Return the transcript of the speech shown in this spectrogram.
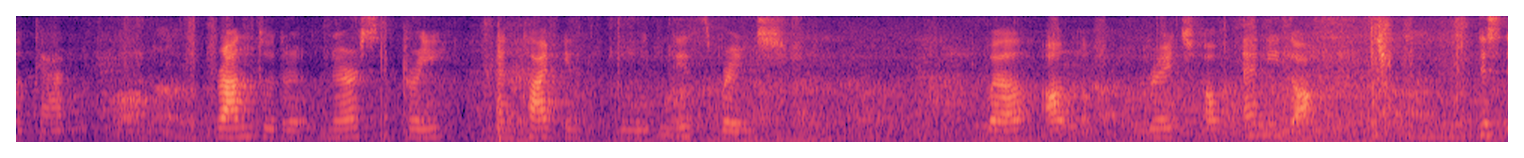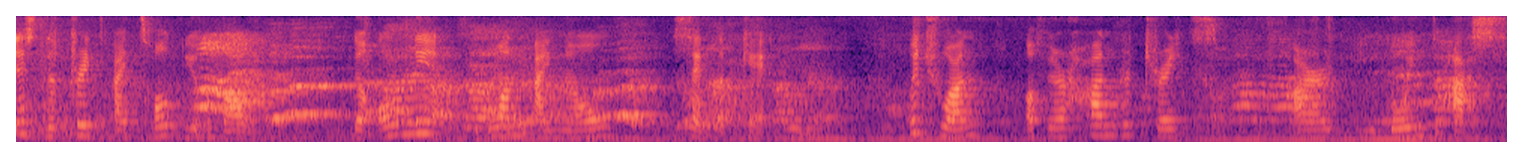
a cat ran to the nearest tree and climb into this branch. Well out of reach of any dogs. This is the trick I told you about. The only one I know, said the cat. Which one of your hundred tricks are you going to ask?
